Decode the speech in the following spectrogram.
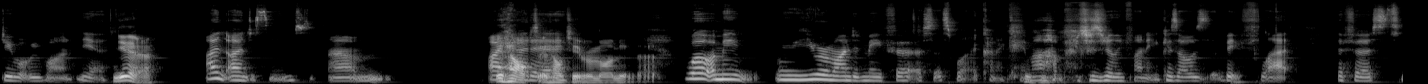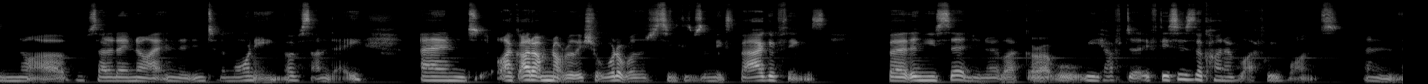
Do what we want. Yeah. Yeah. I, I understand. Um, I it helped. It helped you remind me of that. Well, I mean, you reminded me first. That's why it kind of came up, which is really funny because I was a bit flat the first uh, Saturday night and then into the morning of Sunday, and like I don't, I'm not really sure what it was. I just think it was a mixed bag of things. But then you said, you know, like, all right, well, we have to. If this is the kind of life we want, and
